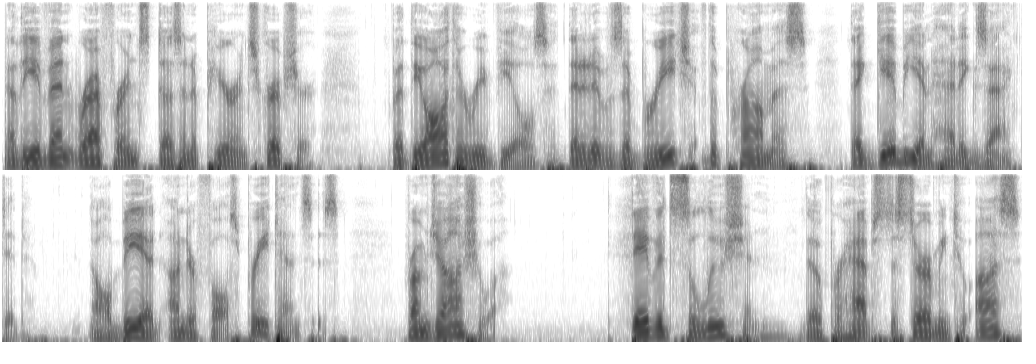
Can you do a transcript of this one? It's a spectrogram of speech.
Now, the event referenced doesn't appear in Scripture, but the author reveals that it was a breach of the promise that Gibeon had exacted, albeit under false pretenses, from Joshua. David's solution, though perhaps disturbing to us,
